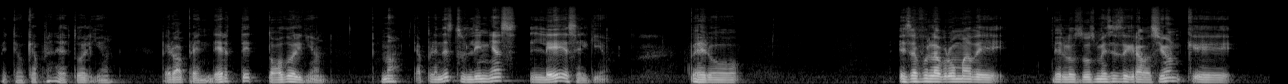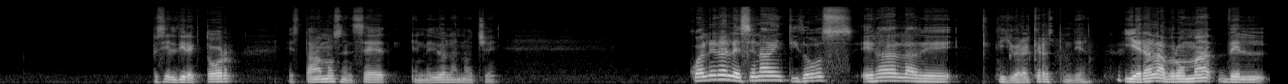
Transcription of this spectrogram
me tengo que aprender todo el guion. Pero aprenderte todo el guion. No, te aprendes tus líneas, lees el guion. Pero esa fue la broma de, de los dos meses de grabación que, pues si el director, estábamos en set en medio de la noche. ¿Cuál era la escena 22? Era la de... Y yo era el que respondía. Y era la broma del,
